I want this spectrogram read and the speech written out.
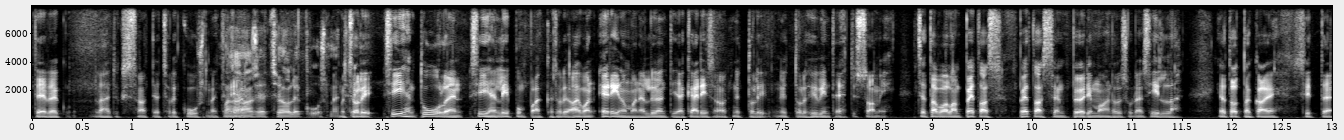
TV-lähetyksessä sanottiin, että se oli kuusi metriä. Mä sanoisin, että se oli kuusi metriä. Mutta se oli siihen tuuleen, siihen lipun paikkaan, se oli aivan erinomainen lyönti ja kädi sanoi, että nyt oli, nyt oli hyvin tehty Sami. Se tavallaan petas, petas sen pöydin mahdollisuuden sillä. Ja totta kai sitten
